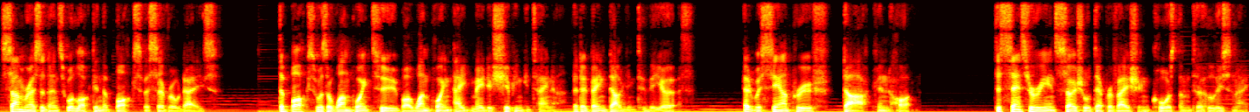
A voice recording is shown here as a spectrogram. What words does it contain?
Some residents were locked in the box for several days. The box was a 1.2 by 1.8 metre shipping container that had been dug into the earth. It was soundproof, dark, and hot. The sensory and social deprivation caused them to hallucinate.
